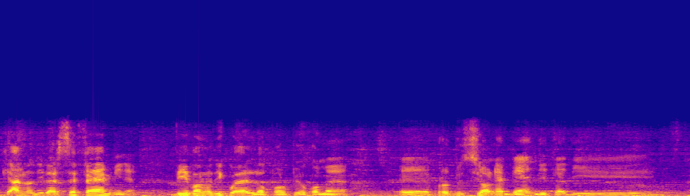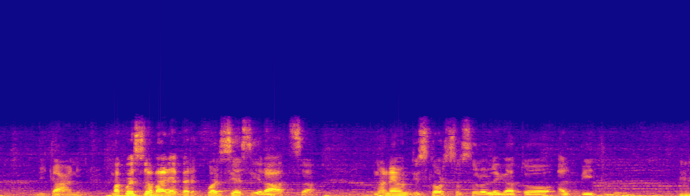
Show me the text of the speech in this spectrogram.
che hanno diverse femmine, vivono di quello proprio come eh, produzione e vendita di, di cani. Ma questo vale per qualsiasi razza, non è un discorso solo legato al pitbull. Mm.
